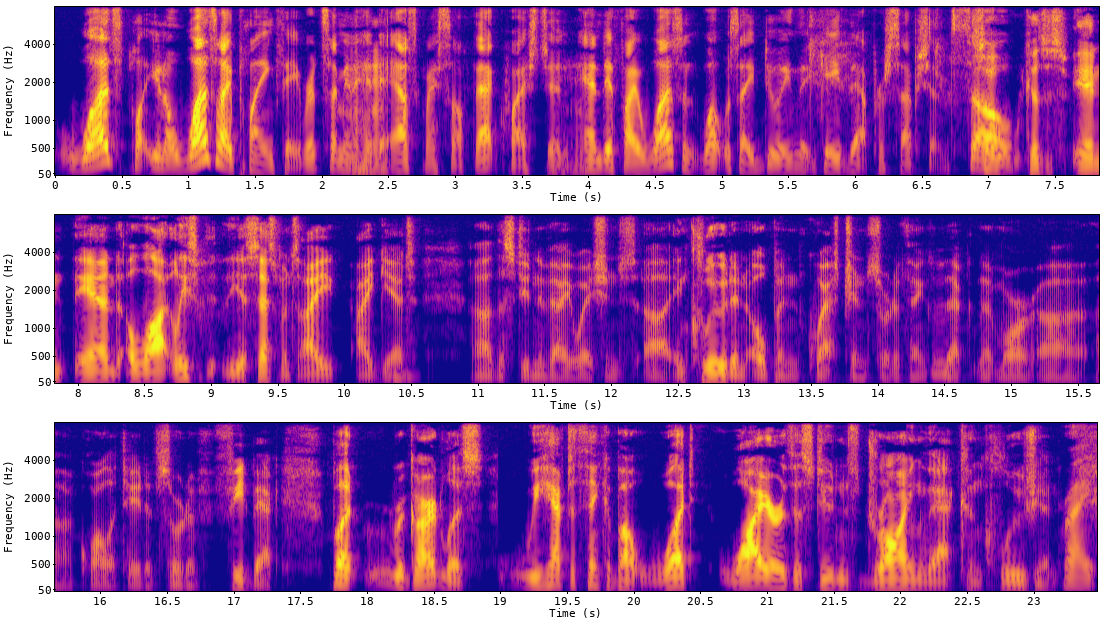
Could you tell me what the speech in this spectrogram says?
was you know was I playing favorites? I mean, I had Mm-hmm. to ask myself that question, and if I wasn't, what was I doing that gave that perception? So, So because and and a lot, at least the assessments I I get, uh, the student evaluations uh, include an open question sort of thing, Mm-hmm. that that more uh, uh, qualitative sort of feedback. But regardless, we have to think about what why are the students drawing that conclusion? Right.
